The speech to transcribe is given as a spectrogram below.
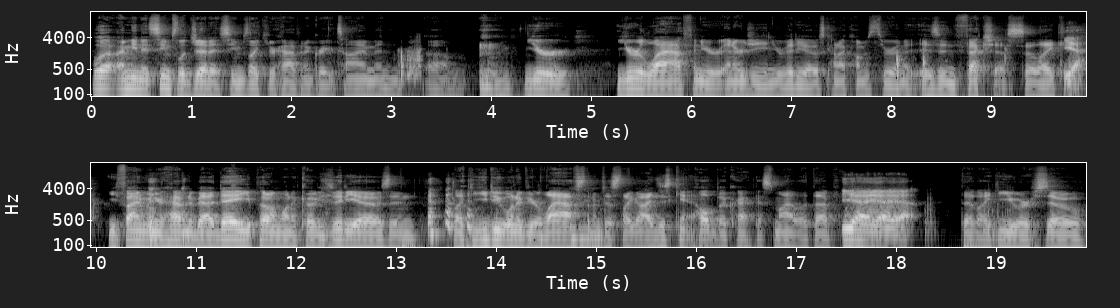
Well, I mean, it seems legit. It seems like you're having a great time, and um, your your laugh and your energy in your videos kind of comes through, and it is infectious. So, like, yeah, you find when you're having a bad day, you put on one of Cody's videos, and like you do one of your laughs, and I'm just like, oh, I just can't help but crack a smile at that point. Yeah, yeah, yeah. That like you are so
